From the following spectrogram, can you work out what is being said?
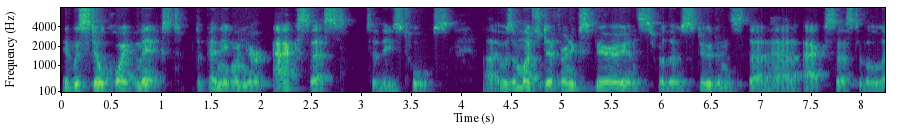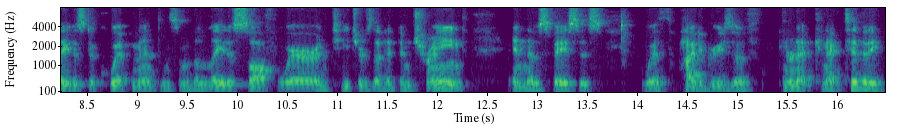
it was still quite mixed depending on your access to these tools. Uh, it was a much different experience for those students that had access to the latest equipment and some of the latest software and teachers that had been trained in those spaces with high degrees of internet connectivity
